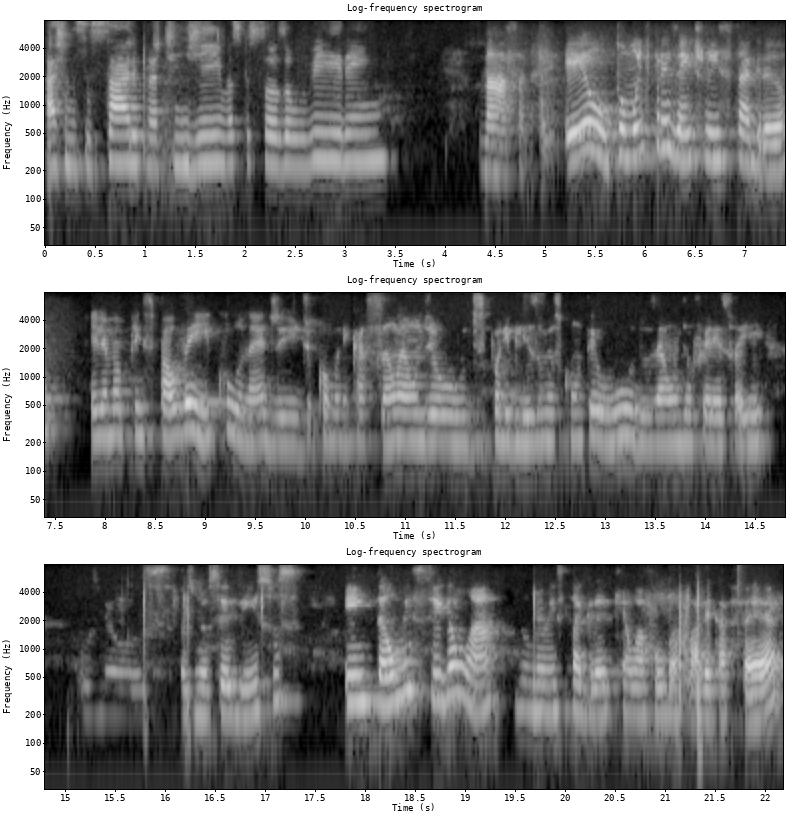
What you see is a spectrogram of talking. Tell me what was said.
acha necessário para atingir as pessoas ouvirem. Massa. Eu estou muito presente no Instagram, ele é meu principal veículo, né, de, de comunicação, é onde eu disponibilizo meus conteúdos, é onde eu ofereço aí os meus, os meus serviços. Então me sigam lá no meu Instagram, que é o arroba Flávia Café.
